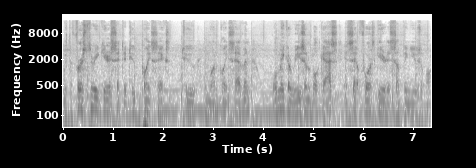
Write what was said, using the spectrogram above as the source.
With the first 3 gears set to 2.6, 2, and 1.7, we'll make a reasonable guess and set 4th gear to something usable.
